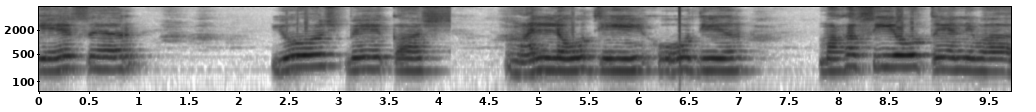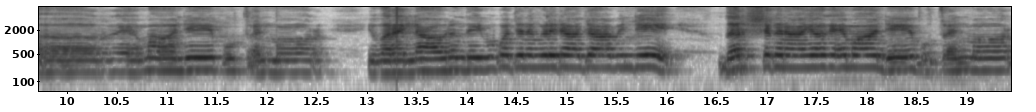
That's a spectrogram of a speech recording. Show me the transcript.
ഏസർ യോഷ്ബേകാഷ് മല്ലോതി ഹോദിർ മഹസിയോത്ത് എന്നിവർ ഹേമാന്റെ പുത്രന്മാർ. ഇവരെല്ലാവരും ദൈവവചനങ്ങളിൽ രാജാവിന്റെ ദർശകനായ ഹേമാന്റെ പുത്രന്മാർ.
